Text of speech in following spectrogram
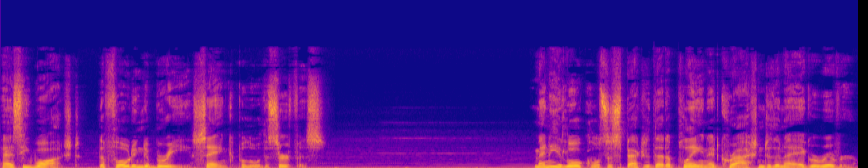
As he watched, the floating debris sank below the surface. Many locals suspected that a plane had crashed into the Niagara River,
